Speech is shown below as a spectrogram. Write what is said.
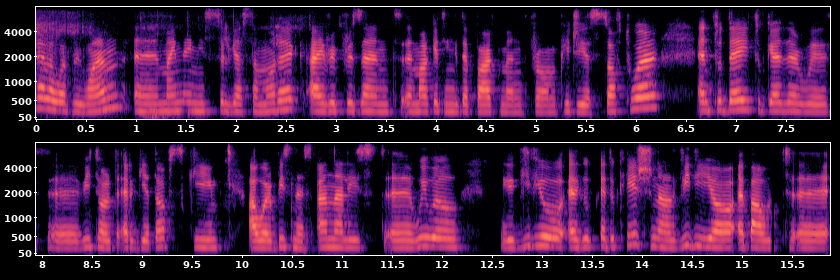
Hello, everyone. Uh, my name is Sylwia Samorek. I represent a marketing department from PGS Software. And today, together with uh, Witold Ergietowski, our business analyst, uh, we will give you an educational video about uh,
